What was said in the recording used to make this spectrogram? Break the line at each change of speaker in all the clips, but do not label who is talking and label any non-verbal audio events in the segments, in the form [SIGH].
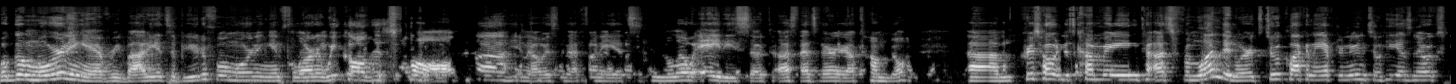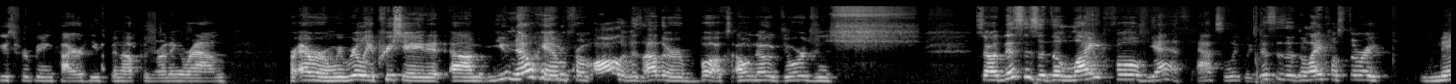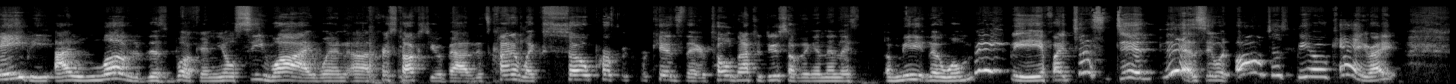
Well, good morning, everybody. It's a beautiful morning in Florida. We call this fall. Uh, you know, isn't that funny? It's in the low 80s, so to us, that's very autumnal. Um, Chris Haughton is coming to us from London, where it's two o'clock in the afternoon, so he has no excuse for being tired. He's been up and running around forever, and we really appreciate it. Um, you know him from all of his other books. Oh no, George and Shh. So this is a delightful, yes, absolutely. This is a delightful story maybe I loved this book, and you'll see why when uh, Chris talks to you about it. It's kind of like so perfect for kids. They're told not to do something, and then they immediately go, Well, maybe if I just did this, it would all just be okay, right?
